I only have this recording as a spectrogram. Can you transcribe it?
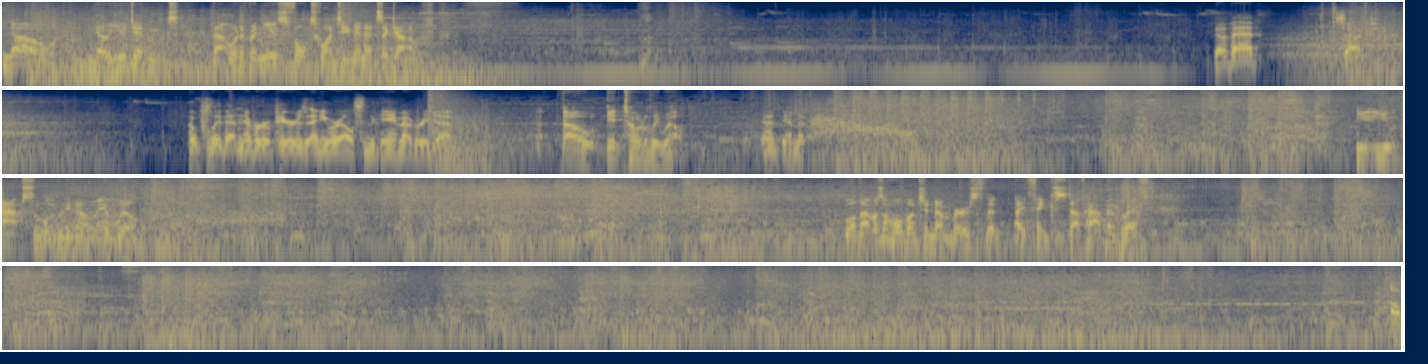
No, no, you didn't. That would have been useful 20 minutes ago. So that sucked. Hopefully that never appears anywhere else in the game ever again. Oh, it totally will. God damn it. You, you absolutely know it will. Well, that was a whole bunch of numbers that I think stuff happened with.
